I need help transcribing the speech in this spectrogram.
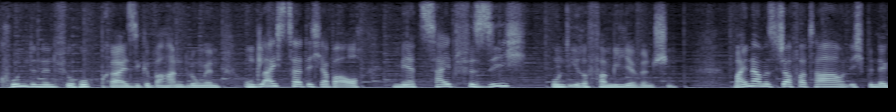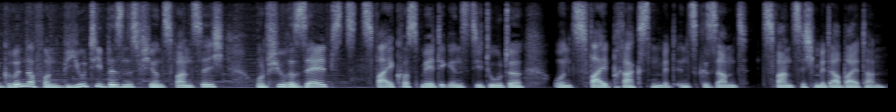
Kundinnen für hochpreisige Behandlungen und gleichzeitig aber auch mehr Zeit für sich und ihre Familie wünschen. Mein Name ist Jafar Taha und ich bin der Gründer von Beauty Business 24 und führe selbst zwei Kosmetikinstitute und zwei Praxen mit insgesamt 20 Mitarbeitern.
